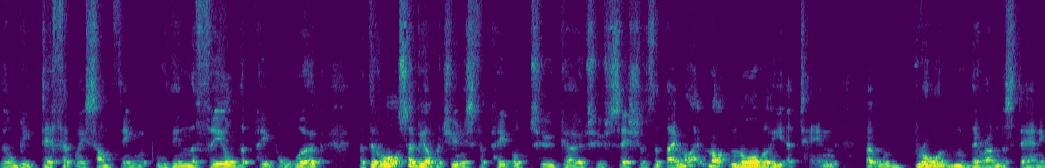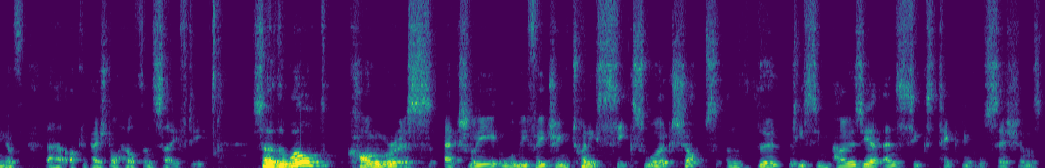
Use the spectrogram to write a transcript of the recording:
There'll be definitely something within the field that people work, but there will also be opportunities for people to go to sessions that they might not normally attend, but would broaden their understanding of uh, occupational health and safety. So the World Congress actually will be featuring 26 workshops and 30 symposia and six technical sessions.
